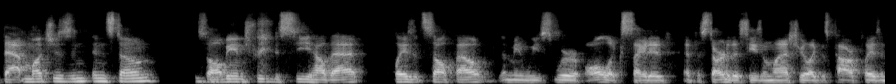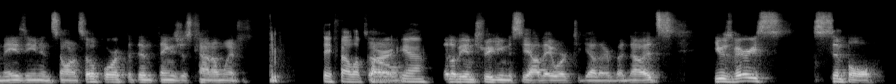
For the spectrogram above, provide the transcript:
that much is in, in stone. So I'll mm-hmm. be intrigued to see how that plays itself out. I mean, we were all excited at the start of the season last year, like this power play is amazing and so on and so forth. But then things just kind of went. They fell apart. So yeah. It'll be intriguing to see how they work together. But no, it's, he was very s- simple.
